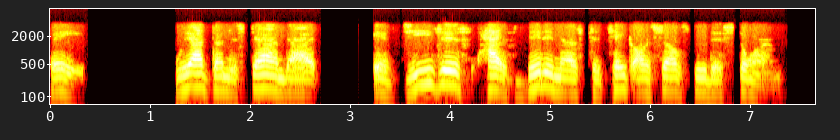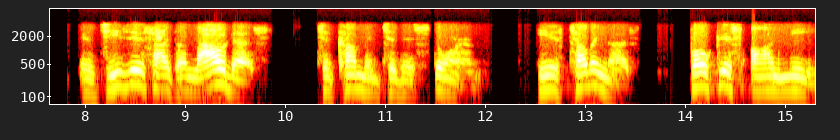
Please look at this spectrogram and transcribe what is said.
faith. We have to understand that if Jesus has bidden us to take ourselves through this storm, if Jesus has allowed us to come into this storm, he is telling us, focus on me.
